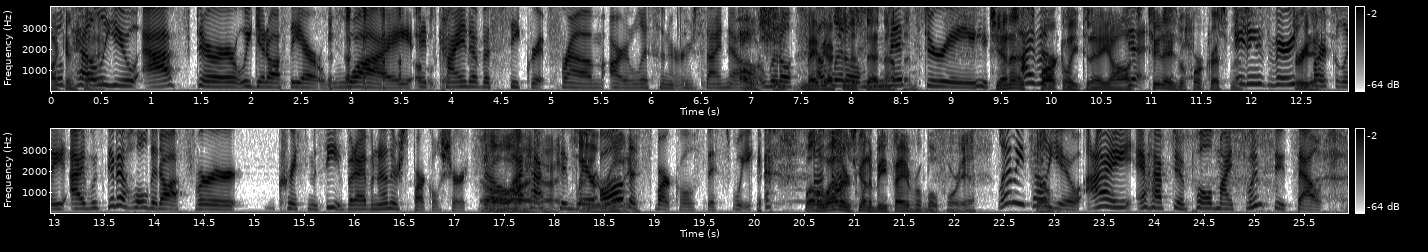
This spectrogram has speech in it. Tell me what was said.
I will can say. I will tell you after we get off the air why. It's kind of a secret from our listeners. I know. Oh, a shoot. little, Maybe I shouldn't have said nothing. mystery. Jenna is I sparkly today, y'all. It's two days before Christmas. It is very Three days. sparkly. I was gonna hold it off for Christmas Eve, but I have another sparkle shirt, so Oh, all I have right. to So wear all the sparkles this week. Well, the weather's going to be favorable for you. Let me tell So- you, I have to pull my swimsuits out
